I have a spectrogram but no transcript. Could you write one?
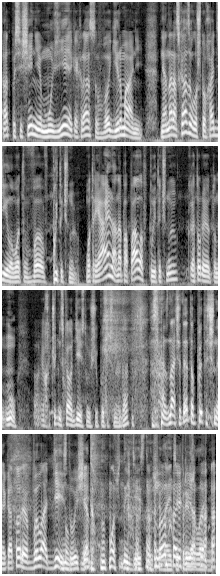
от посещения музея как раз в Германии. И она рассказывала, что ходила вот в, в пыточную. Вот реально она попала в пыточную, которая, ну, я чуть не сказал действующую пыточную, да? Значит, это пыточная, которая была Ну, действующей. я думаю, можно и действующую Ну, найти при желании.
